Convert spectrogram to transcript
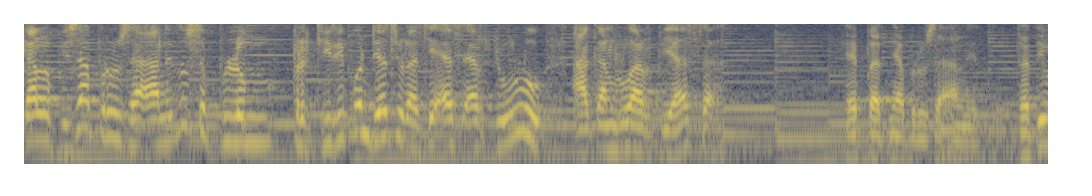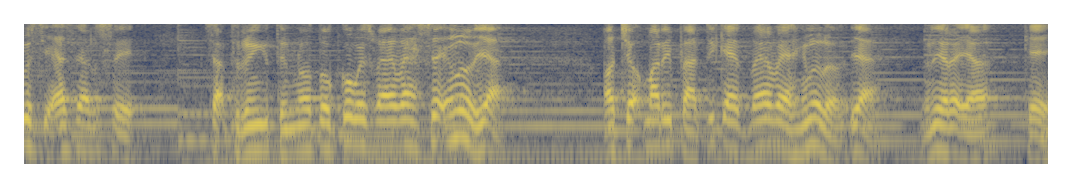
kalau bisa perusahaan itu sebelum berdiri pun dia sudah CSR dulu akan luar biasa hebatnya perusahaan itu. Jadi wis CSR sih saat durung toko wis weweh sik ya ojo mari badi kayak weweh ngono loh ya ini ya ya. Oke.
